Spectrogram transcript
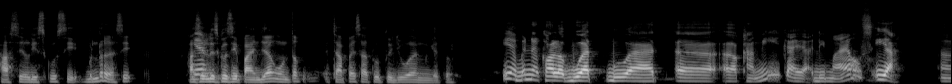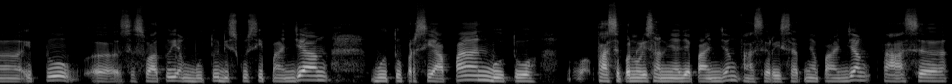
hasil diskusi. Bener gak sih? Hasil Ya. diskusi panjang untuk capai satu tujuan gitu. Iya benar. Kalau buat buat eh, eh, kami kayak di Miles, iya Eh, itu eh, sesuatu yang butuh diskusi panjang, butuh persiapan, butuh fase penulisannya aja panjang, fase risetnya panjang, fase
